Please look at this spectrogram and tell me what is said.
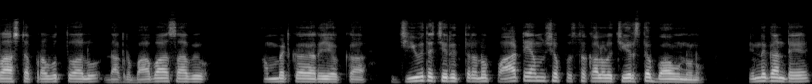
రాష్ట్ర ప్రభుత్వాలు డాక్టర్ బాబాసాహెబ్ అంబేద్కర్ గారి యొక్క జీవిత చరిత్రను పాఠ్యాంశ పుస్తకాలలో చేరిస్తే బాగుండును. ఎందుకంటే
